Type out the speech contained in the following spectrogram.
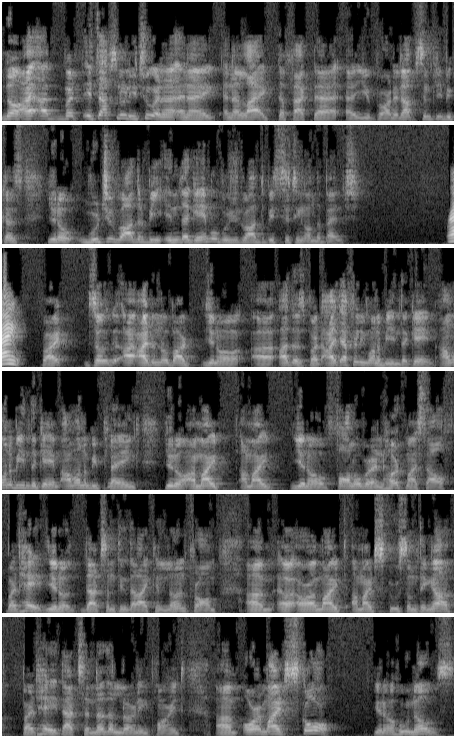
no, I, I, but it's absolutely true, and I and I and I like the fact that uh, you brought it up simply because you know, would you rather be in the game or would you rather be sitting on the bench? Right. Right. So I, I don't know about you know uh, others, but I definitely want to be in the game. I want to be in the game. I want to be playing. You know, I might I might you know fall over and hurt myself, but hey, you know that's something that I can learn from. Um, or, or I might I might screw something up, but hey, that's another learning point. Um, or I might score. You know, who knows?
